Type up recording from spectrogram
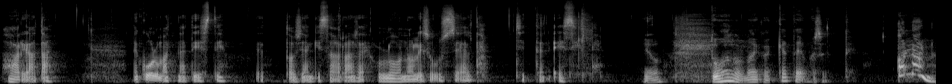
harjata ne kulmat nätisti. Tosiaankin saadaan se luonnollisuus sieltä sitten esille. Joo. Tuohan on aika kätevä setti. On, on.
